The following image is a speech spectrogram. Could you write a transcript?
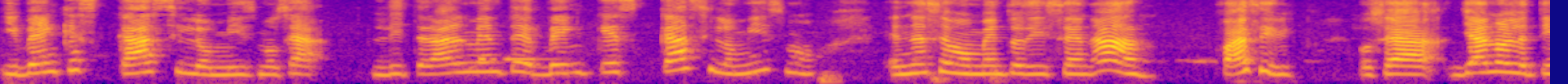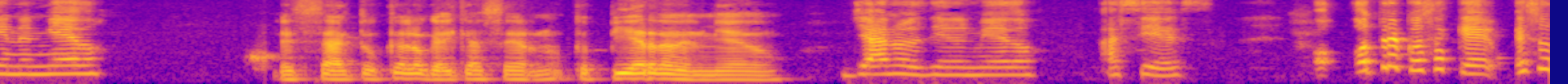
y ven que es casi lo mismo, o sea, literalmente ven que es casi lo mismo. En ese momento dicen, ah, fácil, o sea, ya no le tienen miedo. Exacto, ¿qué es lo que hay que hacer, no? Que pierdan el miedo. Ya no le tienen miedo, así es. otra cosa que, eso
